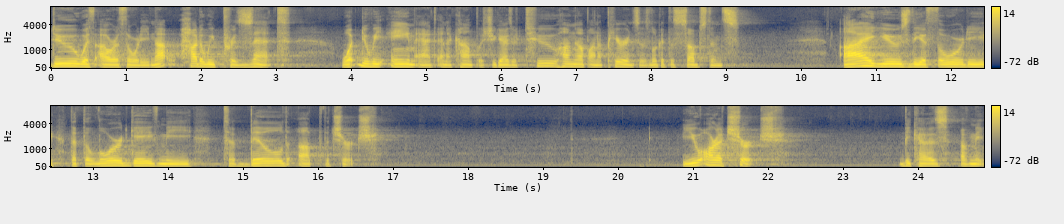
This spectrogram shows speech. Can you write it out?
do with our authority? Not how do we present, what do we aim at and accomplish? You guys are too hung up on appearances. Look at the substance. I use the authority that the Lord gave me to build up the church. You are a church because of me.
